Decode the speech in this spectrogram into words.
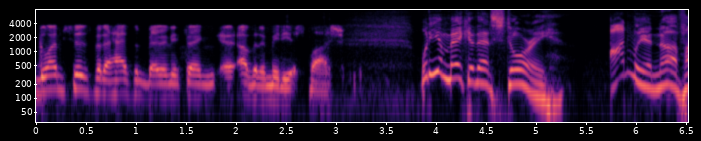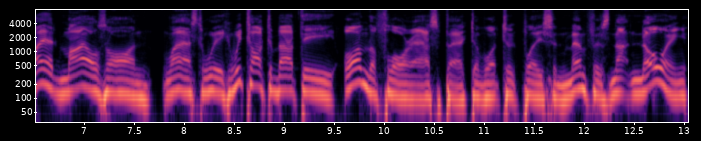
glimpses, but it hasn't been anything of an immediate splash. What do you make of that story? oddly enough, I had Miles on last week, and we talked about the on the floor aspect of what took place in Memphis, not knowing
